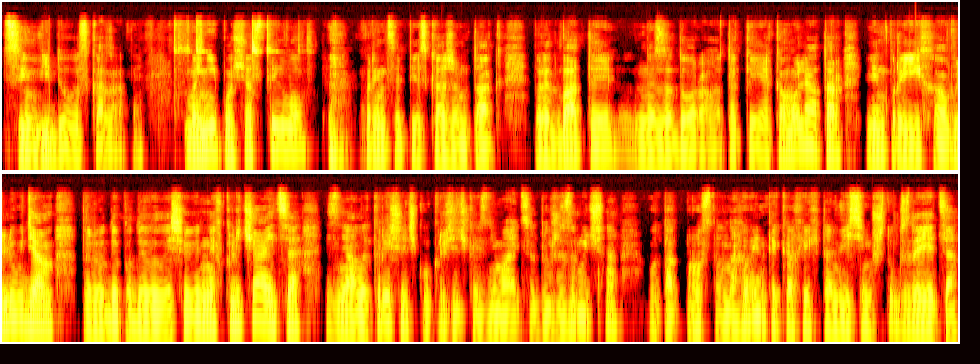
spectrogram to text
цим відео сказати? Мені пощастило, в принципі, скажімо так, придбати незадорого такий акумулятор. Він приїхав людям. Люди подивилися, що він не включається, зняли кришечку. Кришечка знімається дуже зручно. Отак просто на гвинтиках, їх там 8 штук, здається.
